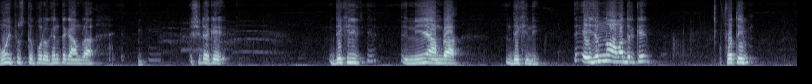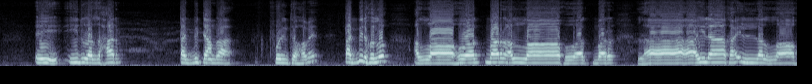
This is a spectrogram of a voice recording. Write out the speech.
বই, পুস্তক পড়ে ওখান থেকে আমরা সেটাকে দেখিনি, নিয়ে আমরা দেখিনি। তো এই জন্য আমাদেরকে প্রতি এই ঈদ আজহার তাকবিরটা আমরা পড়িতে হবে। তাকবির হলো আল্লাহ আকবর আল্লাহ আকবর ইল্লাল্লাহ,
